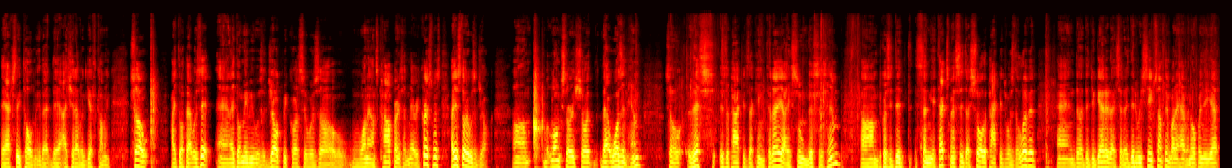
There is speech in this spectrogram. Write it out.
They actually told me that they, I should have a gift coming. So I thought that was it. And I thought maybe it was a joke because it was uh, one ounce copper and it said Merry Christmas. I just thought it was a joke. Um, but long story short, that wasn't him. So this is the package that came today. I assume this is him um, because he did send me a text message. I saw the package was delivered and uh, did you get it? I said I did receive something, but I haven't opened it yet.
